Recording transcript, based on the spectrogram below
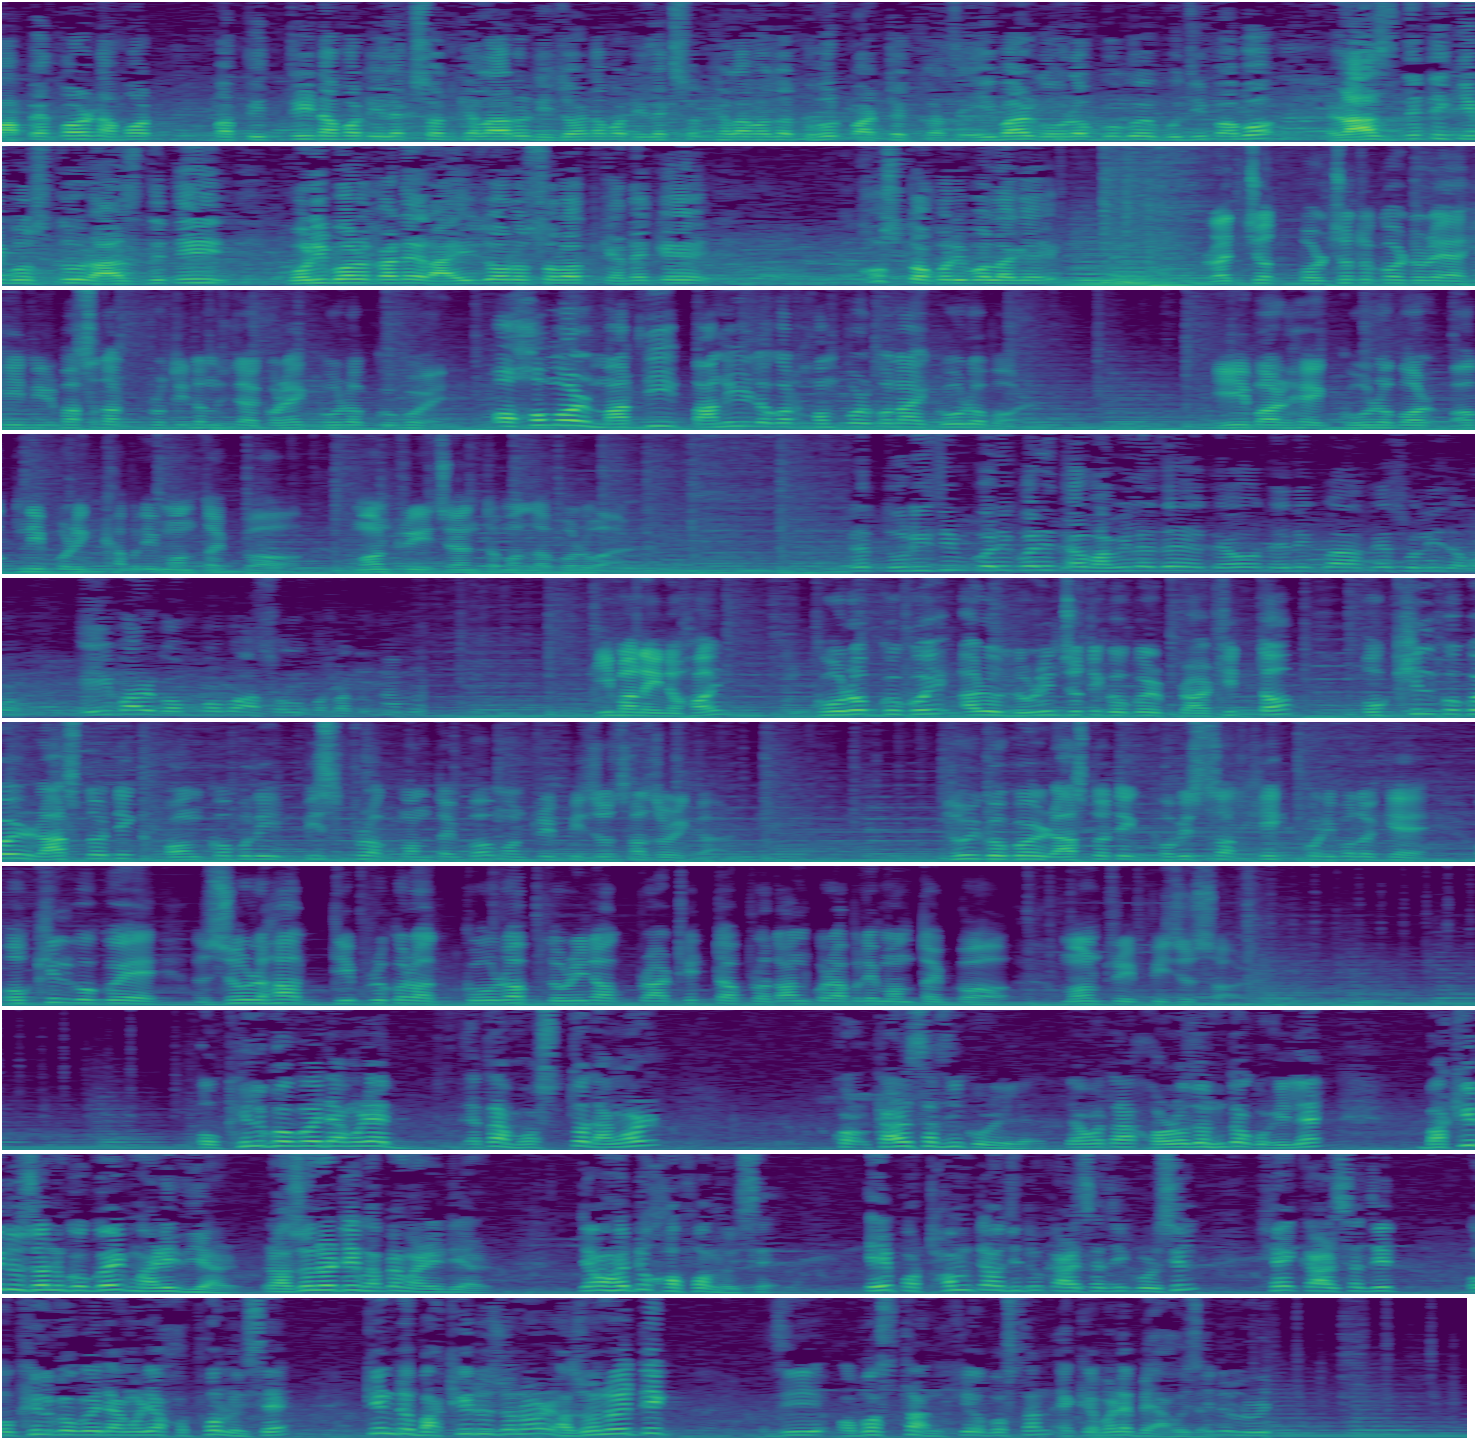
বাপেকৰ নামত বা পিতৃৰ নামত ইলেকশ্যন খেলা আৰু নিজৰ নামত ইলেকশ্যন খেলাৰ মাজত বহুত পাৰ্থক্য আছে। এইবাৰ গৌৰৱ গগৈ বুজি পাব ৰাজনীতি কি বস্তু ৰাজনীতি কৰিবৰ কাৰণে ৰাইজৰ ওচৰত কেনেকে কষ্ট কৰিব লাগে। ৰাজ্যত পৰ্যটকৰ দৰে আহি নিৰ্বাচনত প্ৰতিদ্বন্দ্বিতা কৰে গৌৰৱ গগৈয়ে। অসমৰ মাটি পানীৰ লগত সম্পৰ্ক নাই গৌৰৱৰ। এইবাৰহে গৌৰৱৰ অগ্নি পৰীক্ষা বুলি মন্তব্য মন্ত্ৰী জয়ন্ত মল্ল বৰুৱাৰ। টুৰিজিম কৰি কৰি তেওঁ ভাবিলে যে তেওঁ তেনেকুৱাকে চলি যাব। এইবাৰ গম পাব আচল কথাটো। ইমানেই নহয় গৌৰৱ গগৈ আৰু লুৰিণজ্যোতি গগৈৰ প্ৰাৰ্থিত্ব অখিল গগৈৰ ৰাজনৈতিক অংক বুলি বিস্ফোৰক মন্তব্য মন্ত্ৰী পীযুষ হাজৰিকাৰ। দুই গগৈৰ ৰাজনৈতিক ভৱিষ্যত শেষ কৰিবলৈকে অখিল গগৈয়ে যোৰহাট ডিব্ৰুগড়ত গৌৰৱ লুৰিণক প্ৰাৰ্থিত্ব প্ৰদান কৰা বুলি মন্তব্য মন্ত্ৰী পীযুষৰ। অখিল গগৈ ডাঙৰীয়াই এটা মস্ত ডাঙৰ কাৰচাজি কৰিলে তেওঁ এটা ষড়যন্ত্ৰ কৰিলে বাকী দুজন গগৈক মাৰি দিয়াৰ ৰাজনৈতিকভাৱে মাৰি দিয়াৰ তেওঁ হয়তো সফল হৈছে। এই প্ৰথম তেওঁ যিটো কাৰচাজি কৰিছিল সেই কাৰচাজিত অখিল গগৈ ডাঙৰীয়া সফল হৈছে কিন্তু বাকী দুজনৰ ৰাজনৈতিক যি অৱস্থান সেই অৱস্থান একেবাৰে বেয়া হৈ যাব।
